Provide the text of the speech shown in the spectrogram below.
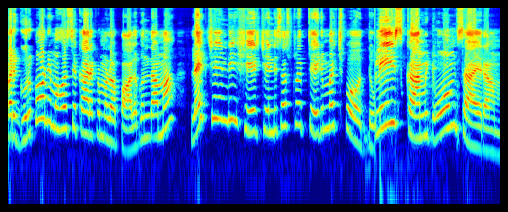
మరి గురు పౌర్ణమి మహోత్సవ కార్యక్రమంలో పాల్గొందామా? లైక్ చేయండి షేర్ చేయండి సబ్స్క్రైబ్ చేయడం మర్చిపోవద్దు. Please comment. ఓం సాయిరామ్.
